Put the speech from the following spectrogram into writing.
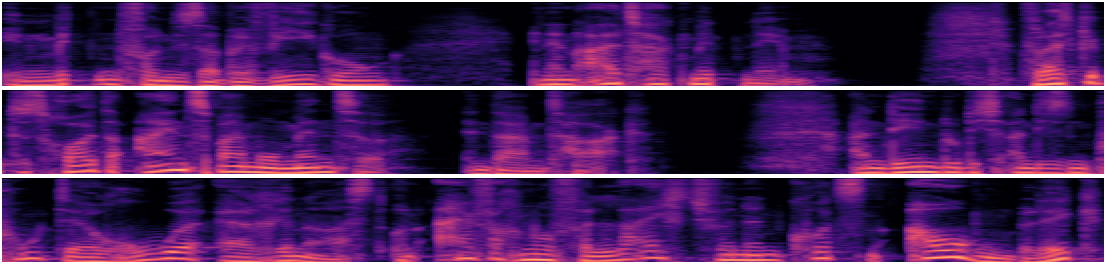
inmitten von dieser Bewegung in den Alltag mitnehmen. Vielleicht gibt es heute ein, zwei Momente in deinem Tag, an denen du dich an diesen Punkt der Ruhe erinnerst und einfach nur vielleicht für einen kurzen Augenblick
